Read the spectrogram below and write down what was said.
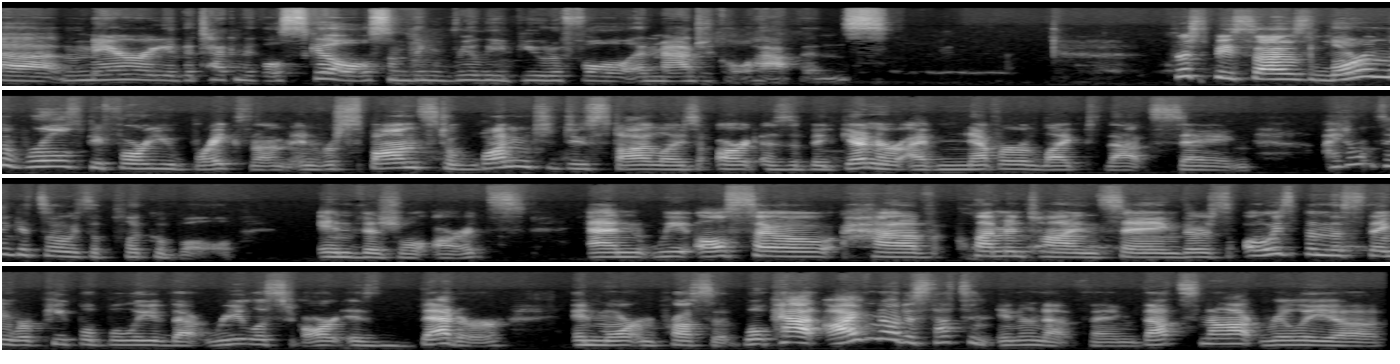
uh, marry the technical skill, something really beautiful and magical happens. Crispy says, learn the rules before you break them. In response to wanting to do stylized art as a beginner, I've never liked that saying. I don't think it's always applicable in visual arts. And we also have Clementine saying there's always been this thing where people believe that realistic art is better and more impressive. Well, Cat, I've noticed that's an internet thing. That's not really a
